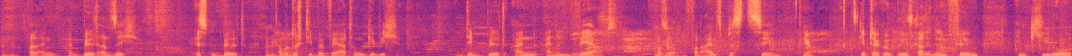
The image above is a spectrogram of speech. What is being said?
mhm. weil ein, ein Bild an sich ist ein Bild, mhm. aber durch die Bewertung gebe ich dem Bild einen, einen Wert. Also von 1 bis 10. Ja. Es gibt ja übrigens gerade den Film im Kino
